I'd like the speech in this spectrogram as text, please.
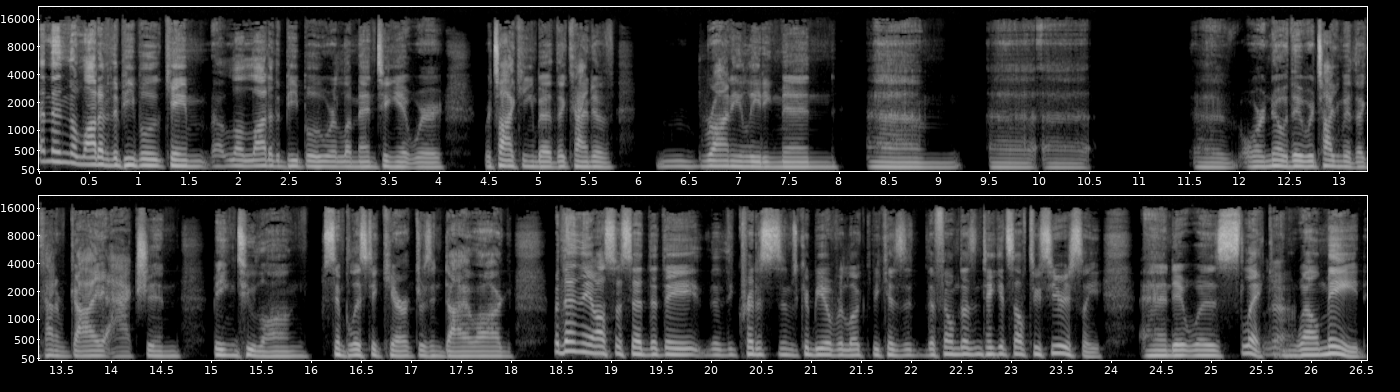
and then a lot of the people who came, a lot of the people who were lamenting it were were talking about the kind of brawny leading men, um, uh, uh, or no, they were talking about the kind of guy action being too long, simplistic characters and dialogue. But then they also said that they the, the criticisms could be overlooked because the, film doesn't take itself too seriously, and it was slick Yeah. and well made,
